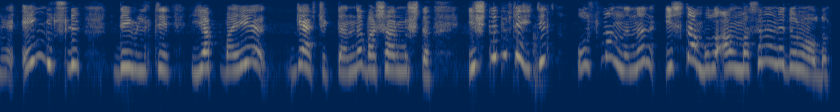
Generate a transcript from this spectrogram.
en güçlü devleti yapmayı gerçekten de başarmıştı. İşte bu tehdit Osmanlı'nın İstanbul'u almasına neden oldu.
